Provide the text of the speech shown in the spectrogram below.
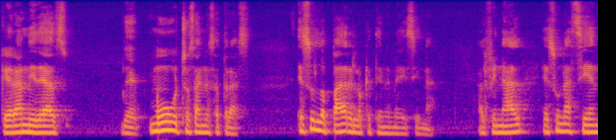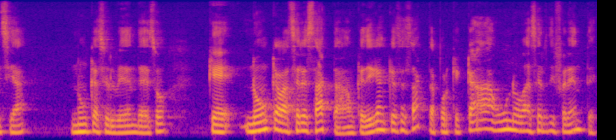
que eran ideas de muchos años atrás. Eso es lo padre lo que tiene medicina. Al final es una ciencia, nunca se olviden de eso, que nunca va a ser exacta, aunque digan que es exacta, porque cada uno va a ser diferente.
